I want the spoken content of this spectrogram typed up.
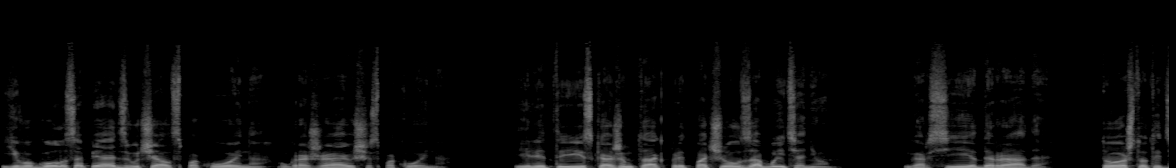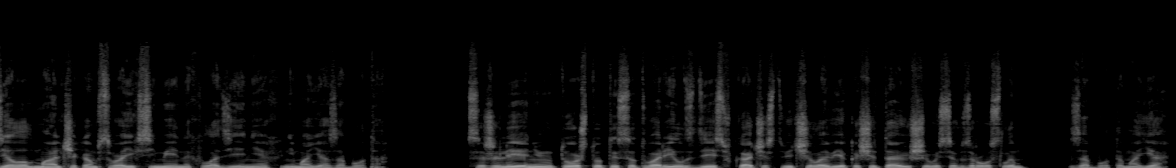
Его голос опять звучал спокойно, угрожающе спокойно. «Или ты, скажем так, предпочел забыть о нем? Гарсия де Рада, то, что ты делал мальчиком в своих семейных владениях, не моя забота. К сожалению, то, что ты сотворил здесь в качестве человека, считающегося взрослым, забота моя.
